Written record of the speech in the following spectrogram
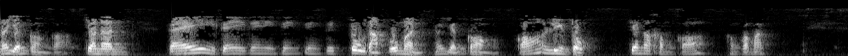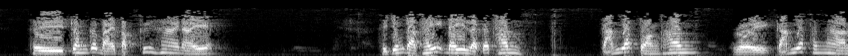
nó vẫn còn có. Cho nên cái cái cái cái cái, cái tu tập của mình nó vẫn còn có liên tục chứ nó không có không có mất thì trong cái bài tập thứ hai này, thì chúng ta thấy đây là cái thân. Cảm giác toàn thân, rồi cảm giác thân hành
